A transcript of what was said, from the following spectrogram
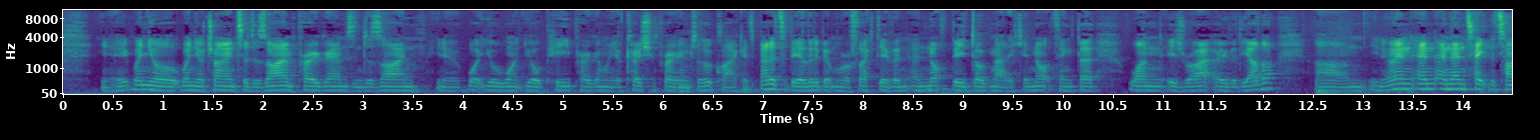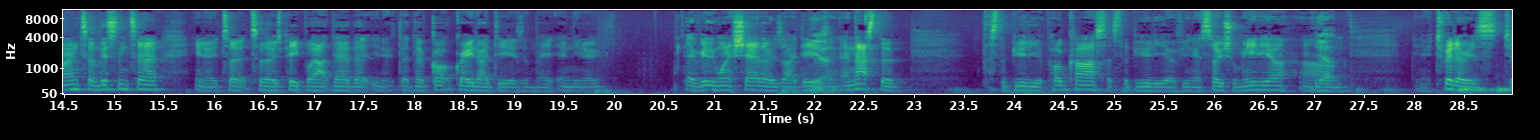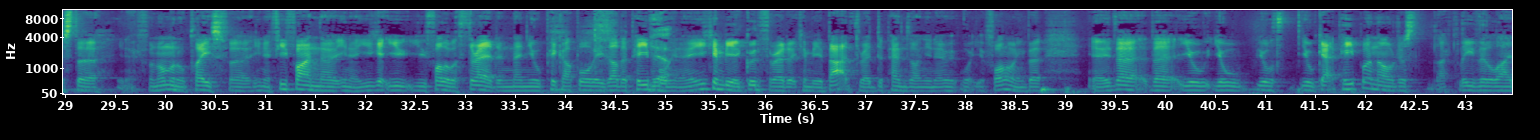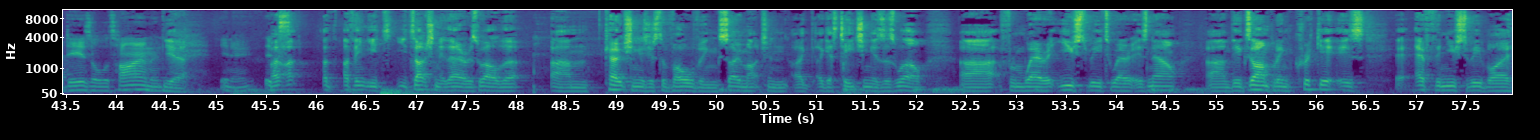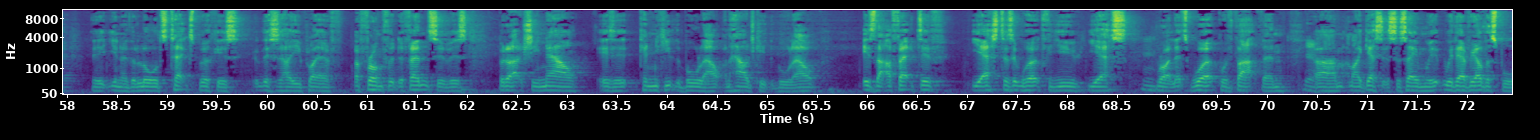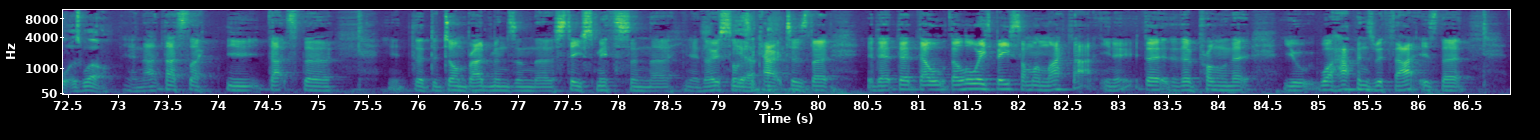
you know when you're when you're trying to design programs and design you know what you'll want your P program or your coaching program to look like, it's better to be a little bit more reflective and, and not be dogmatic and not think that one is right over the other. Um, you know, and, and, and then take the time to listen to you know to, to those people out there that you know that they've got great ideas and they and you know they really want to share those ideas Yeah. and, and that's the that's the beauty of podcasts. That's the beauty of you know social media. Um, Yeah. Twitter is just a you know phenomenal place for you know if you find the you know you get you you follow a thread and then you'll pick up all these other people. Yeah. You know, you can be a good thread, it can be a bad thread, depends on you know what you're following. But you know the the you'll you'll you'll you'll get people and they'll just like leave little ideas all the time and Yeah. you know it's I, I, I think you, you touched on it there as well that um, coaching is just evolving so much, and I, I guess teaching is as well, uh, from where it used to be to where it is now. Um, the example in cricket is everything used to be by you know the Lord's textbook is this is how you play a, a front foot defensive is, but actually now is it can you keep the ball out and how do you keep the ball out? Is that effective? Yes. Does it work for you? Yes. Mm. Right. Let's work with that then. Yeah. Um, and I guess it's the same with, with every other sport as well. And that, that's like you. That's the the, the Don Bradmans and the Steve Smiths and the you know those sorts yeah. of characters that, that, that they'll they'll always be someone like that. You know the the problem that you what happens with that is that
